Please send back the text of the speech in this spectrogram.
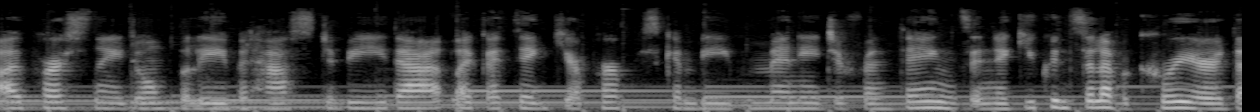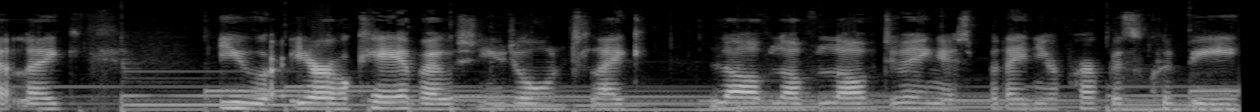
I personally don't believe it has to be that. Like, I think your purpose can be many different things. And like, you can still have a career that like you, you're okay about and you don't like love, love, love doing it. But then your purpose could be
